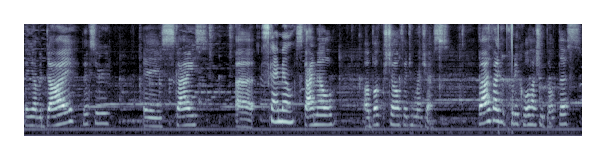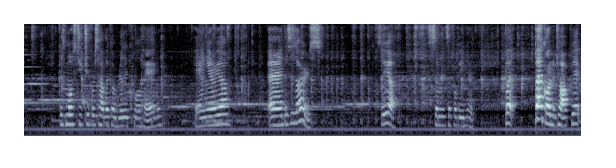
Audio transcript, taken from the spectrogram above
Then you have a die mixer, a sky, uh, Sky Mill. sky mill, a bookshelf, and two more chests. But I find it pretty cool how she built this, because most YouTubers have like a really cool hang, hang area, and this is ours. So yeah, some stuff will be in here. But back on the topic,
